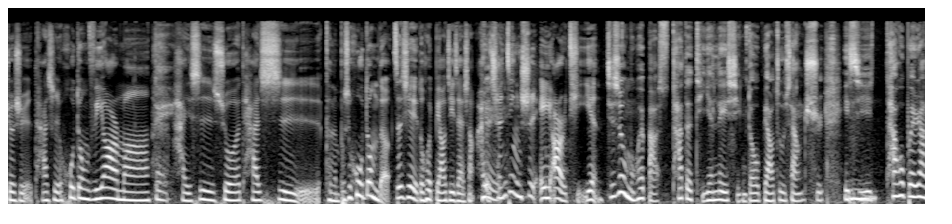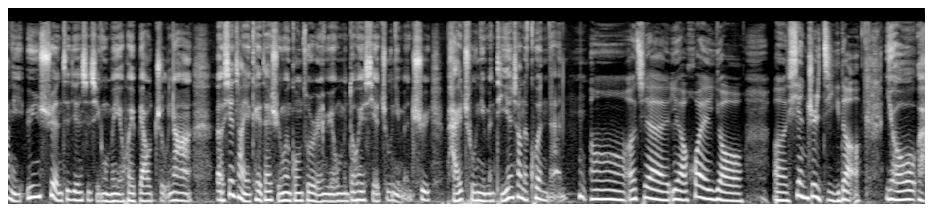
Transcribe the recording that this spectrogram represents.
就是它是互动 VR 吗？对，还是说它是可能不是互动的？这些也都会标记在上。还有沉浸式 AR 体验，其实我们会把它的体验类型都标注上去，以及它会不会让你晕眩这件事情，我们也会标注。那呃，现场也可以再询问工作人员，我们都会协助你们去排除你们体验上的困难。嗯，嗯，而且也会有呃限制级的，有啊，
